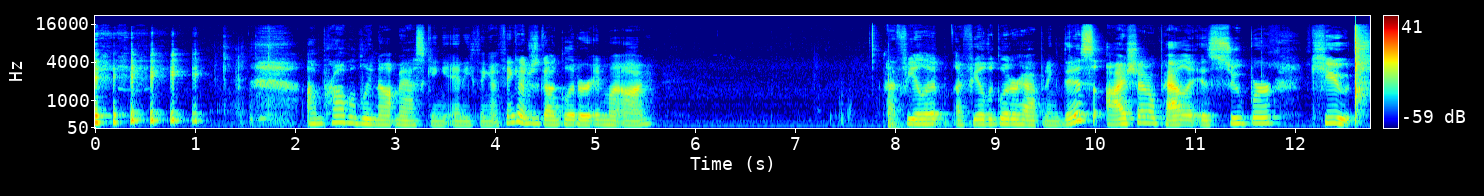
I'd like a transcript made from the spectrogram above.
I'm probably not masking anything. I think I just got glitter in my eye. I feel it. I feel the glitter happening. This eyeshadow palette is super cute.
